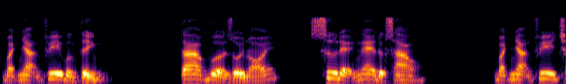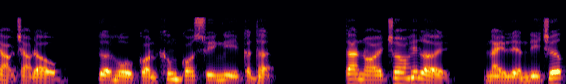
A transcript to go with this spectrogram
Bạch Nhạn Phi bừng tỉnh. Ta vừa rồi nói, Sư Đệ nghe được sao? Bạch Nhạn Phi chảo chảo đầu, tựa hồ còn không có suy nghĩ cẩn thận. Ta nói cho hết lời, này liền đi trước.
